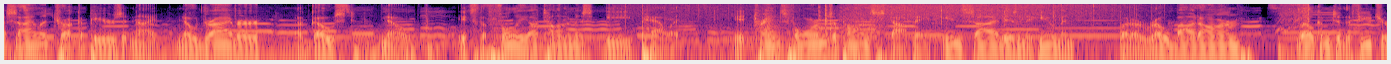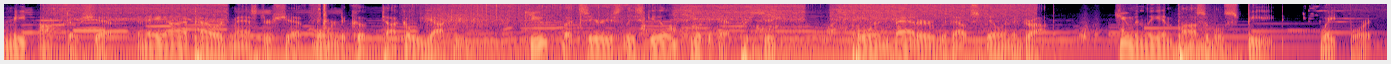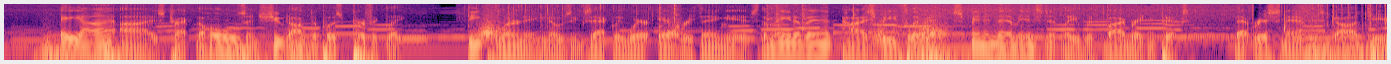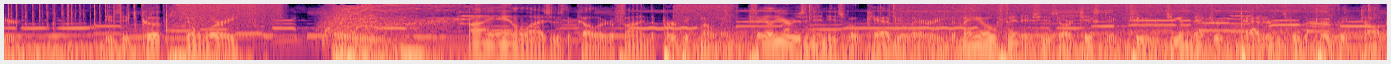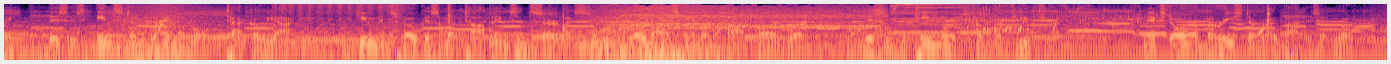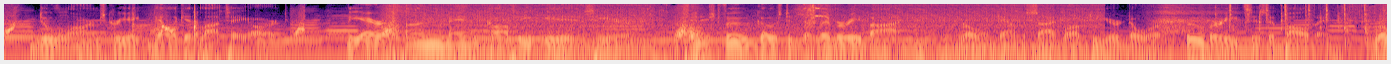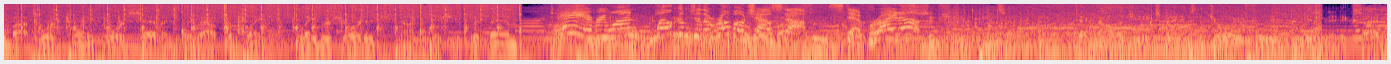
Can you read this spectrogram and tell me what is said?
A silent truck appears at night. No driver, a ghost, no. It's the fully autonomous e-Palette. It transforms upon stopping. Inside isn't a human, but a robot arm. Welcome to the future meet Octo Chef, an AI-powered master chef born to cook takoyaki. Cute but seriously skilled, look at that precision. Pouring batter without spilling a drop. Humanly impossible speed. Wait for it. AI eyes track the holes and shoot octopus perfectly. Deep Learning knows exactly where everything is. The main event, high-speed flipping, spinning them instantly with vibrating picks. That wrist snap is god tier. Is it cooked? Don't worry. Eye analyzes the color to find the perfect moment. Failure isn't in his vocabulary. The mayo finish is artistic too. Geometric patterns for the perfect topping. This is Instagrammable takoyaki. Humans focus on toppings and service. Robots handle the hot, hard work. This is the teamwork of the future. Next door, a barista robot is at work. Dual arms create delicate latte art. The era of unmanned coffee is here. The finished food goes to delivery by rolling down the sidewalk to your door. Uber Eats is evolving. Robots work 24-7 without complaining. Labor shortage, not an issue. With them, Hey everyone! Welcome to the available. Robo Chow stop. food Step right up. Sushi and pizza. Technology expands the joy of food. Isn't it exciting?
